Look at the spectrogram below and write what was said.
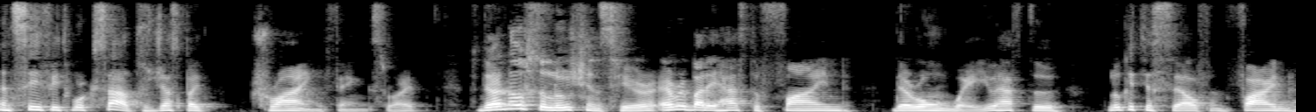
And see if it works out. Just by trying things, right? So there are no solutions here. Everybody has to find their own way. You have to look at yourself and find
